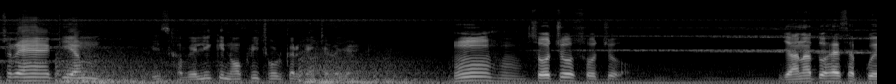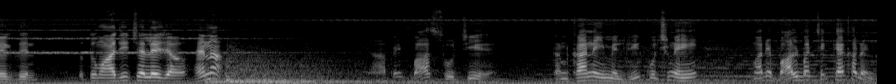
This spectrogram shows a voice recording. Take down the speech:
सोच रहे हैं कि हम इस हवेली की नौकरी छोड़कर कहीं चले जाएँगे। हम्म हम्म, सोचो सोचो। जाना तो है सबको एक दिन तो तुम आज ही चले जाओ है ना? आप एक बात सोचिए तनख्वाह नहीं मिल रही कुछ नहीं। हमारे बाल बच्चे क्या करेंगे?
